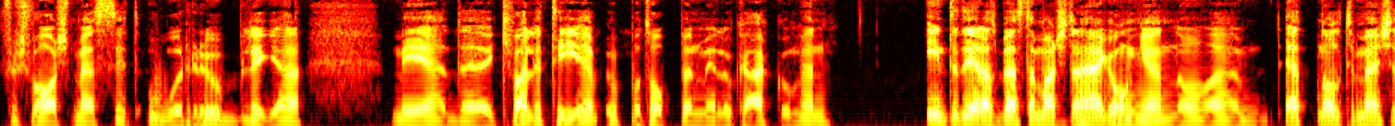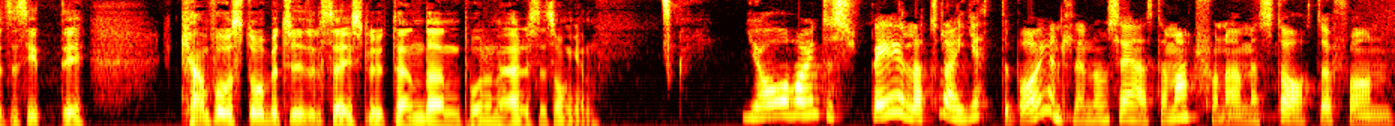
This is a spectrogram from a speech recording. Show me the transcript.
försvarsmässigt orubbliga med eh, kvalitet upp på toppen med Lukaku men inte deras bästa match den här gången och eh, 1-0 till Manchester City kan få stor betydelse i slutändan på den här säsongen. Jag har inte spelat sådär jättebra egentligen de senaste matcherna med starter från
